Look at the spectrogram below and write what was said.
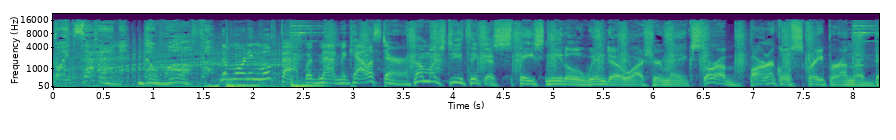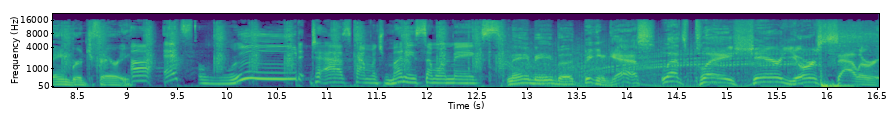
100.7 The Wolf. The Morning Wolf back with Matt McAllister. How much do you think a Space Needle window washer makes? Or a barnacle scraper on the Bainbridge Ferry? Uh, it's rude to ask how much money someone makes. Maybe, but we can guess. Let's play Share Your Salary.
